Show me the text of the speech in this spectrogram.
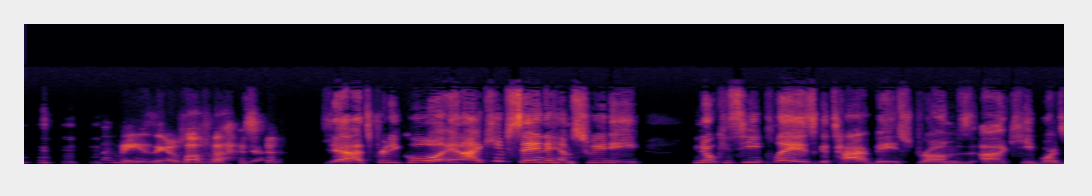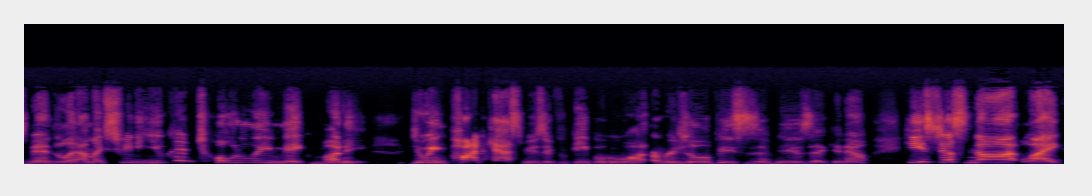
Amazing. I love that. Yeah. yeah, it's pretty cool. And I keep saying to him, sweetie, you know, because he plays guitar, bass, drums, uh, keyboards, mandolin. I'm like, sweetie, you could totally make money doing podcast music for people who want original pieces of music. You know, he's just not like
